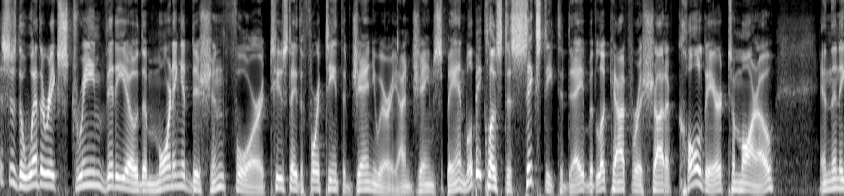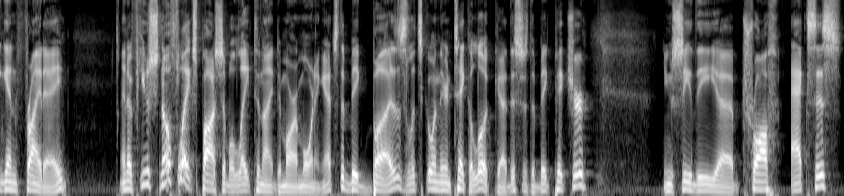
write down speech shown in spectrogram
This is the Weather Xtreme video, the morning edition for Tuesday, the 14th of January. I'm James Spann. We'll be close to 60 today, but look out for a shot of cold air tomorrow and then again Friday. And a few snowflakes possible late tonight, tomorrow morning. That's the big buzz. Let's go in there and take a look. Uh, this is the big picture. You can see the uh, trough axis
